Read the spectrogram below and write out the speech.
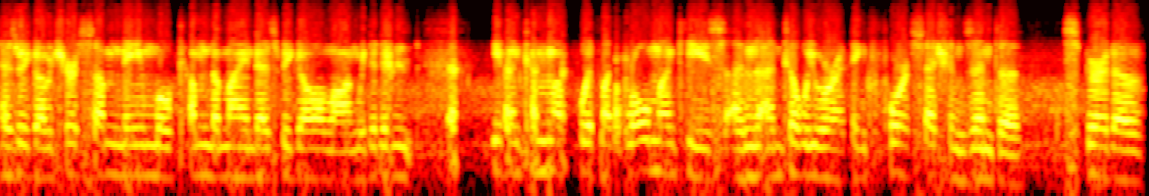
as we go. I'm sure some name will come to mind as we go along. We didn't even come up with like roll monkeys until we were I think four sessions into Spirit of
